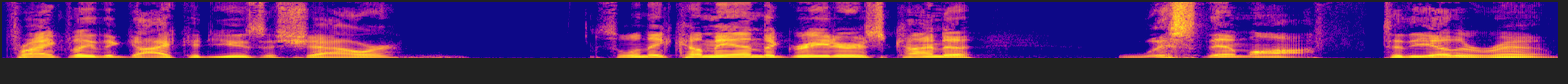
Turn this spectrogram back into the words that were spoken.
frankly, the guy could use a shower. So when they come in, the greeters kind of whisk them off to the other room.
